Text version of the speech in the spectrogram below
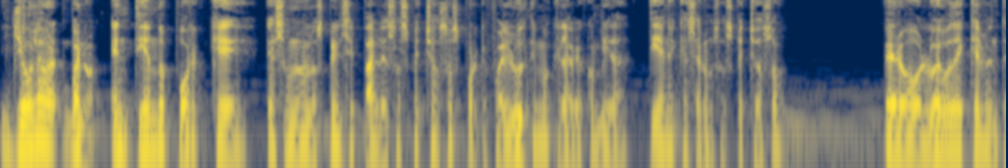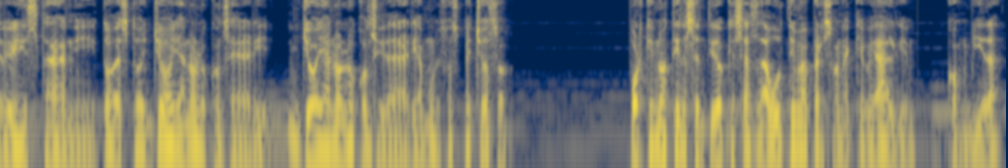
Yo la bueno, entiendo por qué es uno de los principales sospechosos porque fue el último que la vio con vida, tiene que ser un sospechoso. Pero luego de que lo entrevistan y todo esto, yo ya no lo consideraría, yo ya no lo consideraría muy sospechoso, porque no tiene sentido que seas la última persona que ve a alguien con vida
